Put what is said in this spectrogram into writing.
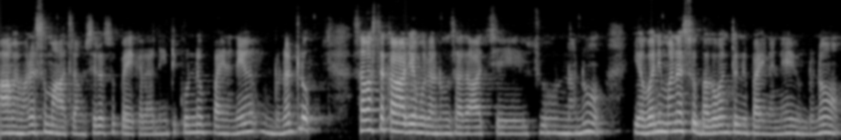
ఆమె మనసు మాత్రం శిరస్సుపై గల నీటి కుండం పైననే ఉండునట్లు సమస్త కార్యములను సదా చేయుచున్నను. ఎవని మనస్సు భగవంతుని పైననే ఉండును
